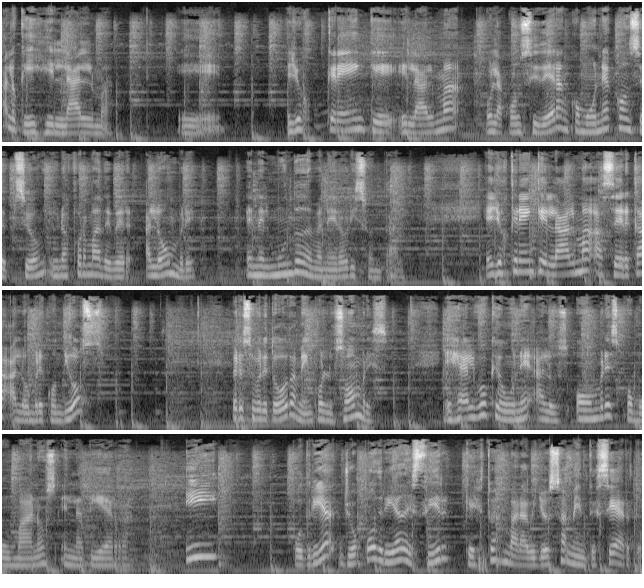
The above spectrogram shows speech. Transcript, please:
a lo que es el alma. Eh, ellos creen que el alma o la consideran como una concepción y una forma de ver al hombre en el mundo de manera horizontal. Ellos creen que el alma acerca al hombre con Dios, pero sobre todo también con los hombres. Es algo que une a los hombres como humanos en la tierra. Y podría, yo podría decir que esto es maravillosamente cierto,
